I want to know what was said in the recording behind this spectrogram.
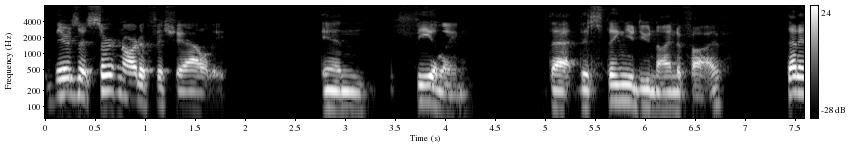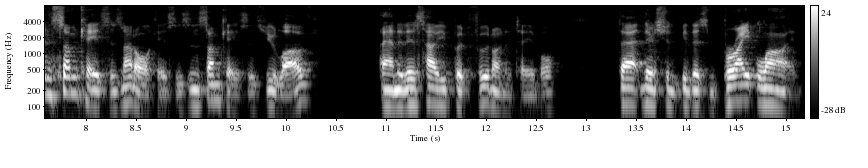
there's a certain artificiality in feeling that this thing you do nine to five that in some cases not all cases in some cases you love and it is how you put food on the table that there should be this bright line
